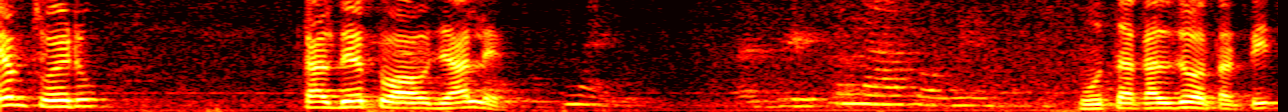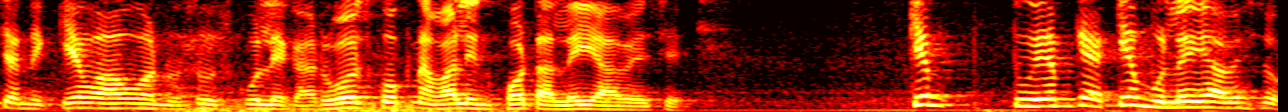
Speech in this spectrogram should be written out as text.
કેમ ચોર્યું કાલ દેતો આવજે હાલે. હું તો કાલ જો તો ટીચરને કેવા આવવાનું છું સ્કૂલે કા રોજ કોકના વાલીને ફોટા લઈ આવે છે. કેમ તું એમ કે કેમ હું લઈ આવે છો?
